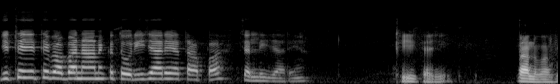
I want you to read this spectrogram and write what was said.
ਜਿੱਥੇ ਜਿੱਥੇ ਬਾਬਾ ਨਾਨਕ ਤੋਰੀ ਜਾ ਰਿਹਾ ਤਾਂ ਆਪਾਂ ਚੱਲੀ ਜਾ ਰਹੇ ਹਾਂ। ਠੀਕ ਹੈ ਜੀ ਧੰਨਵਾਦ।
